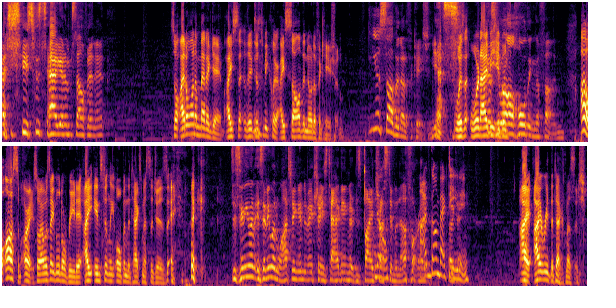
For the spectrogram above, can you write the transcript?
and she's just tagging himself in it. So I don't want to metagame. I sa- just to be clear, I saw the notification. You saw the notification, yes. Was would I because be you able? were all holding the phone. Oh, awesome! All right, so I was able to read it. I instantly opened the text messages. And, like, Does anyone is anyone watching him to make sure he's tagging, or does Bai trust him enough already? I've gone back to Okay. eating. I I read the text message.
